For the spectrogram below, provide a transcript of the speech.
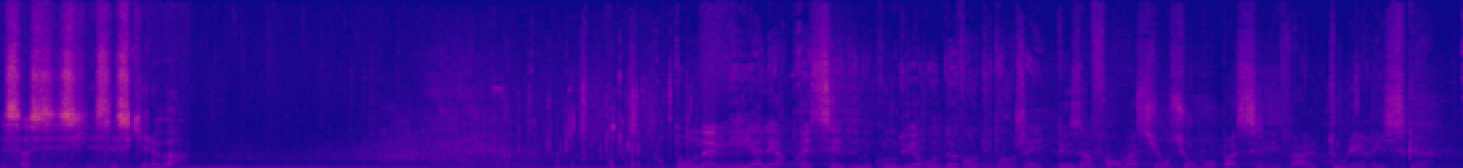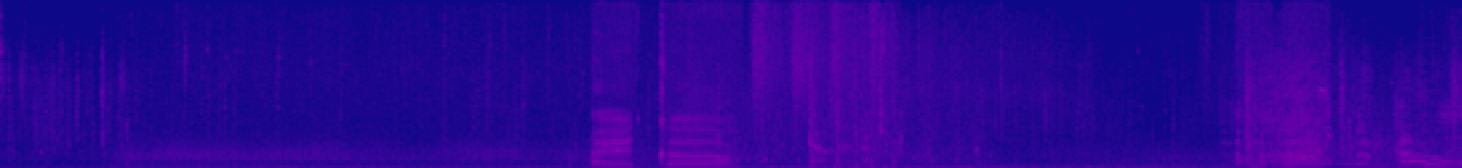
C'est ça, c'est ce qui- c'est ce qui est là-bas. Ton ami a l'air pressé de nous conduire au devant du danger. Des informations sur mon passé valent tous les risques. Ouais, d'accord. Par là-bas.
